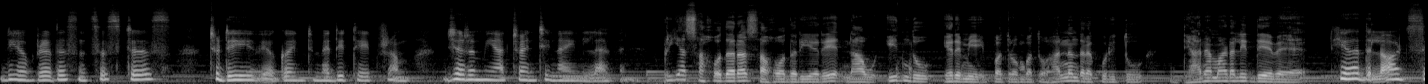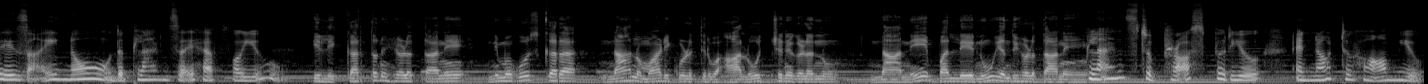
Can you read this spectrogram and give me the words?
Dear brothers and sisters, today we are going to meditate from Jeremiah 29:11. ಪ್ರಿಯ ಸಹೋದರ ಸಹೋದರಿಯರೇ ನಾವು ಇಂದು ಎರೆಮಿಯ ಇಪ್ಪತ್ತೊಂಬತ್ತು ಹನ್ನೊಂದರ ಕುರಿತು ಧ್ಯಾನ ಮಾಡಲಿದ್ದೇವೆ Here the Lord says, I know the plans I have for you. ಇಲ್ಲಿ ಕರ್ತನು ಹೇಳುತ್ತಾನೆ ನಿಮಗೋಸ್ಕರ ನಾನು ಮಾಡಿಕೊಳ್ಳುತ್ತಿರುವ ಆಲೋಚನೆಗಳನ್ನು ನಾನೇ ಬಲ್ಲೇನು ಎಂದು ಹೇಳುತ್ತಾನೆ plans to prosper you and not to harm you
